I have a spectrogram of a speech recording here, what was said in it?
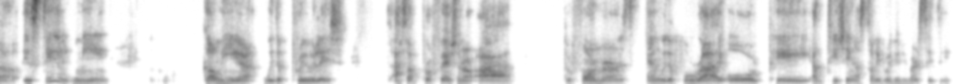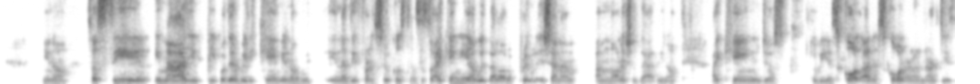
Uh, it's still me come here with the privilege as a professional uh, performers and with a full ride or pay and teaching at Stony Brook University, you know. So still imagine people that really came, you know, with in a different circumstances. So I came here with a lot of privilege and I'm I'm knowledge of that, you know. I came just to be a scholar and a scholar and an artist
